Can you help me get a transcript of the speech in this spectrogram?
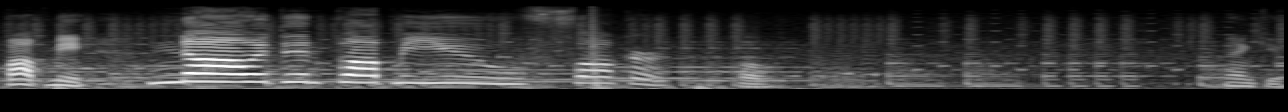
Pop me. No, it didn't pop me, you fucker. Oh. Thank you.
